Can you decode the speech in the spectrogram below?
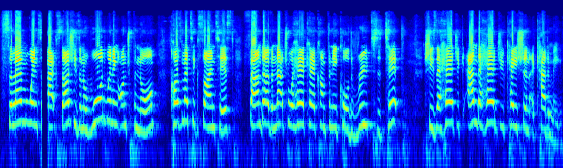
Salem Winter Baxter. She's an award-winning entrepreneur, cosmetic scientist, founder of a natural hair care company called Root to Tip. She's a hair and a hair education academy.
